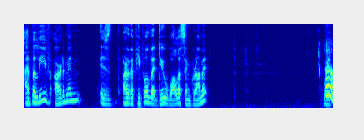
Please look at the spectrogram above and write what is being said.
I believe Ardaman is are the people that do Wallace and Gromit. Oh.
